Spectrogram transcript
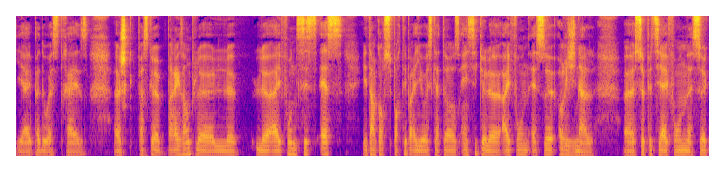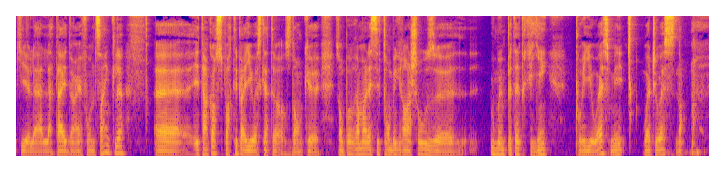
et à iPadOS 13. Euh, parce que, par exemple, le, iPhone 6S est encore supporté par iOS 14, ainsi que le iPhone SE original. Euh, ce petit iPhone SE qui est la, taille d'un iPhone 5 là, est encore supporté par iOS 14. Donc, ils n'ont pas vraiment laissé tomber grand-chose, ou même peut-être rien pour iOS, mais WatchOS, non.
